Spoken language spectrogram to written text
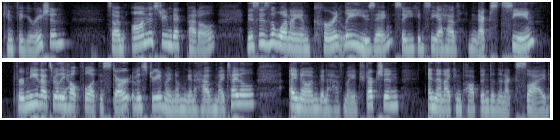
configuration. So I'm on the Stream Deck pedal. This is the one I am currently using. So you can see I have next scene. For me, that's really helpful at the start of a stream. I know I'm going to have my title. I know I'm going to have my introduction, and then I can pop into the next slide.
